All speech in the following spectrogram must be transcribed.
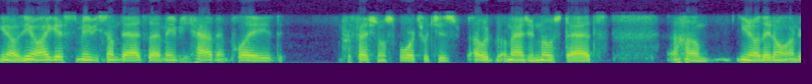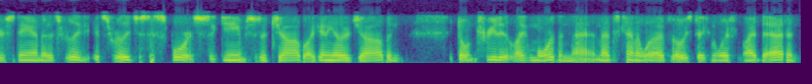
you know you know I guess maybe some dads that maybe haven't played professional sports, which is I would imagine most dads. Um, you know, they don't understand that it's really it's really just a sport, it's just a game, it's just a job like any other job, and don't treat it like more than that. And that's kind of what I've always taken away from my dad, and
